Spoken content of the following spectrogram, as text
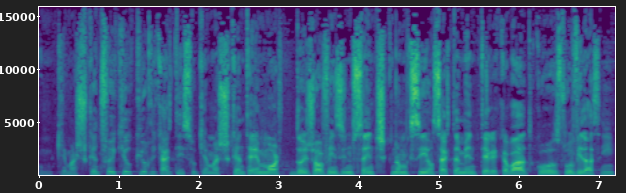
O que é mais chocante foi aquilo que o Ricardo disse. O que é mais chocante é a morte de dois jovens inocentes que não mereciam certamente ter acabado com a sua vida assim.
